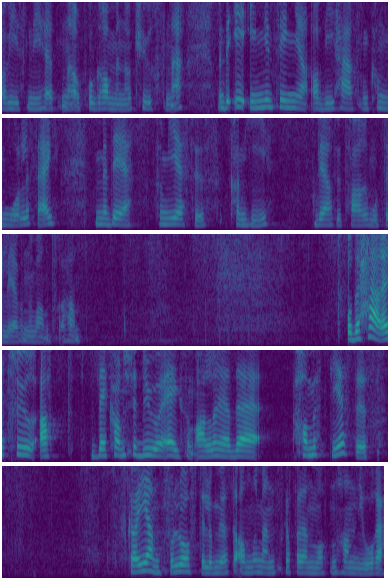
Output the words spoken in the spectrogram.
avisnyhetene og programmene og kursene. Men det er ingenting av de her som kan måle seg med det som Jesus kan gi ved at du tar imot det levende vann fra han. Og det her jeg tror at det er kanskje du og jeg som allerede har møtt Jesus, skal igjen få lov til å møte andre mennesker på den måten han gjorde.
